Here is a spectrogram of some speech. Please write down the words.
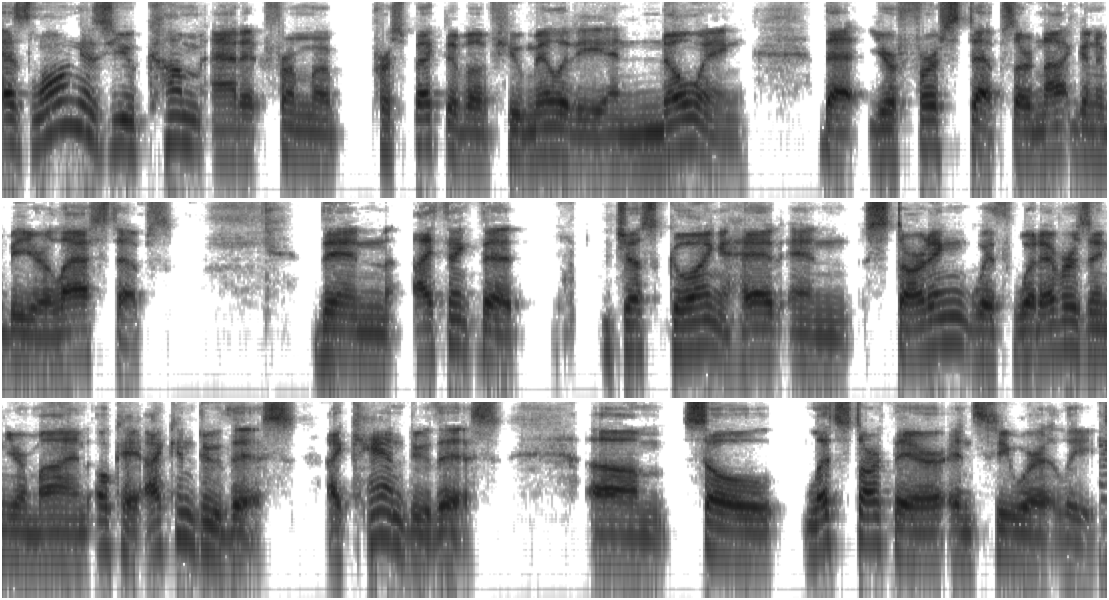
as long as you come at it from a perspective of humility and knowing that your first steps are not going to be your last steps, then I think that just going ahead and starting with whatever's in your mind, okay, I can do this, I can do this. Um, so let's start there and see where it leads.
